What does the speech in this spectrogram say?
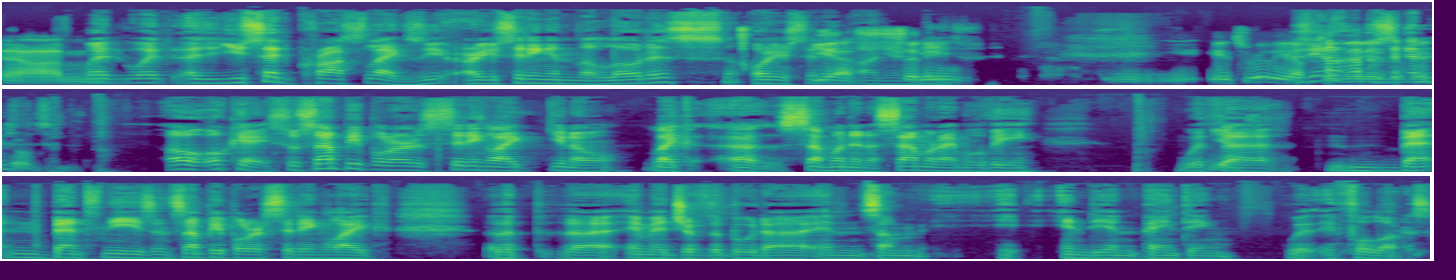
Um, what what uh, you said cross legs? Are you sitting in the lotus or you're sitting yes, on your sitting, knees? It's really up to the individual. Zen, oh, okay. So some people are sitting like you know, like uh, someone in a samurai movie with yes. the bent, bent knees, and some people are sitting like the the image of the Buddha in some Indian painting with a full lotus.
